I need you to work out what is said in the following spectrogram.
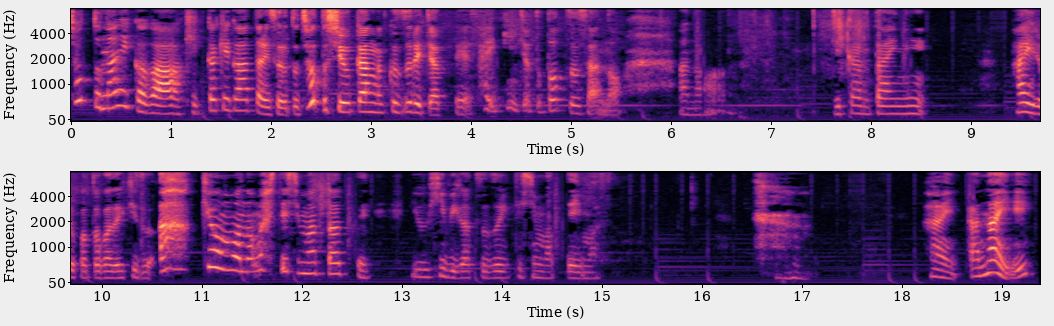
ちょっと何かがきっかけがあったりすると、ちょっと習慣が崩れちゃって、最近ちょっとトッツーさんの、あの、時間帯に入ることができず、あ、今日も逃してしまったっていう日々が続いてしまっています。はい。あ、ない？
